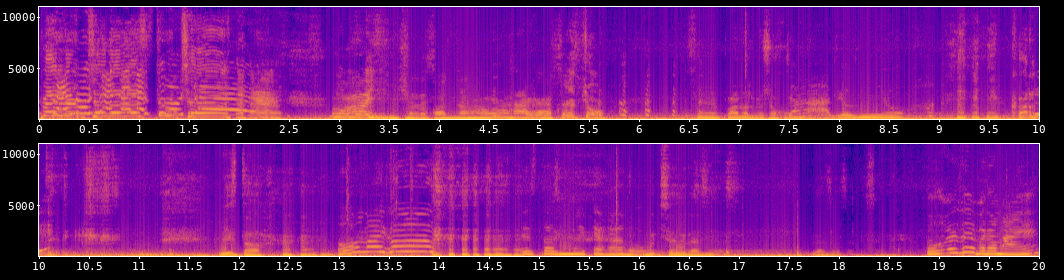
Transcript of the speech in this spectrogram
¡Peluche del estuche! ¡Ay, no hagas eso! Se me paran los ojos. Ya, Dios mío. Corte. Listo. Oh my god. Estás muy cagado. Muchas gracias. Gracias, Alexandra. Todo es de broma, ¿eh?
